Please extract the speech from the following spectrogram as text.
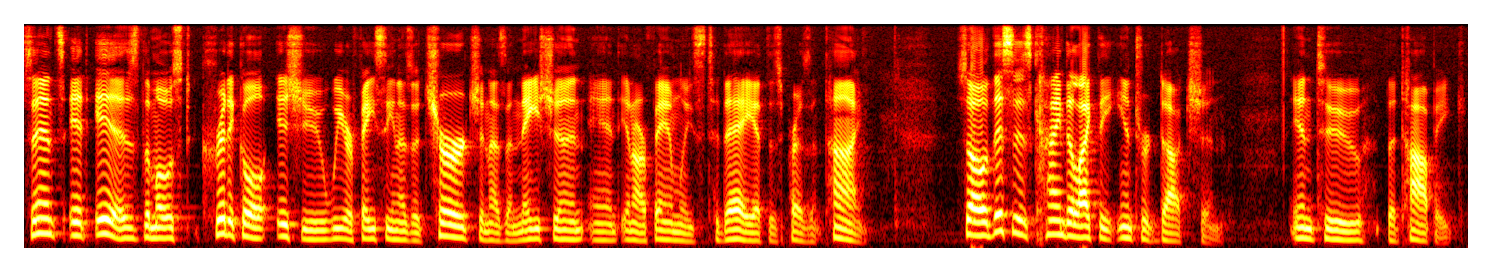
Since it is the most critical issue we are facing as a church and as a nation and in our families today at this present time. So, this is kind of like the introduction into the topic.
